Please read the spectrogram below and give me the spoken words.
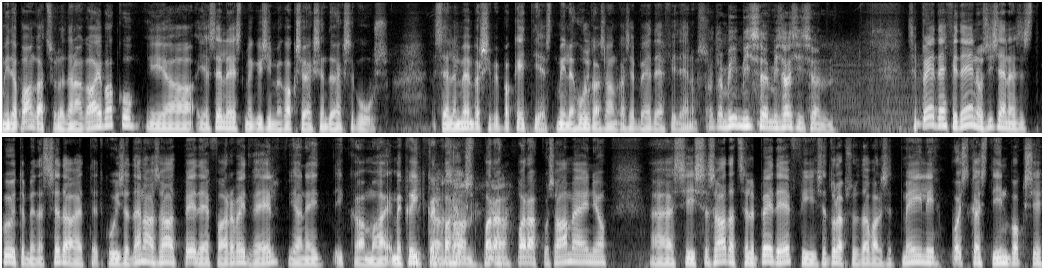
mida pangad sulle täna ka ei paku ja, ja selle eest me küsime kaks üheksakümmend üheksa kuus. selle membership'i paketi eest, mille hulgas on ka see PDF-i teenus. oota, mis mis asi see on? See PDF-i teenus iseenesest kujutab endast seda, et, et kui sa täna saad PDF arveid veel ja neid ikka ma, me kõik ikka veel kahjuks saan, para, paraku saame, on ju äh,. siis sa saadad selle PDF-i, see tuleb sulle tavaliselt meili, postkasti, inbox'i.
